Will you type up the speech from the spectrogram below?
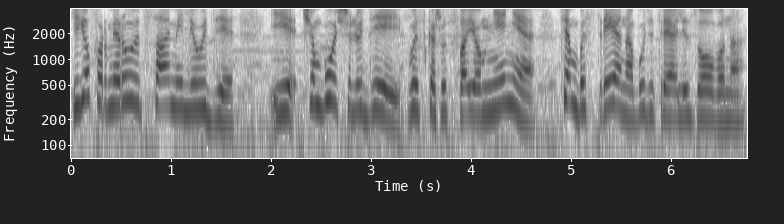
Ее формируют сами люди, и чем больше людей выскажут свое мнение, тем быстрее она будет реализована.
